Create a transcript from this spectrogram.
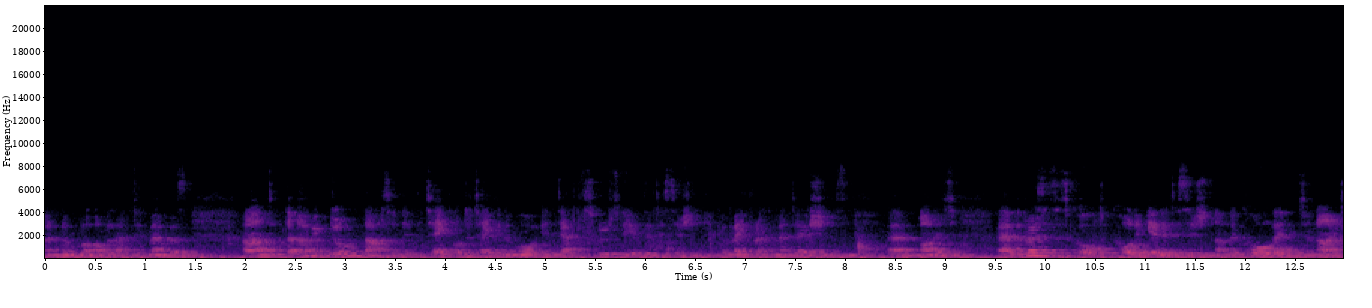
a number of elected members. And that having done that and take, undertaken a more in-depth scrutiny of the decision, can make recommendations um, on it. Uh, the process is called calling in a decision, and the call-in tonight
